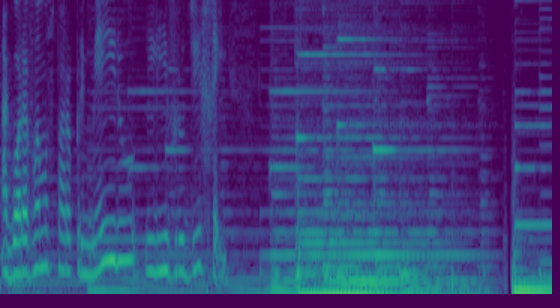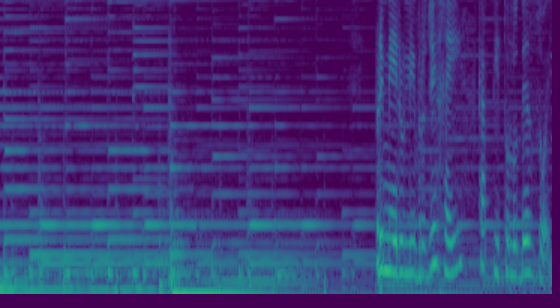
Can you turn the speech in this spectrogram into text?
Agora vamos para o primeiro livro de Reis. Primeiro livro de Reis, capítulo 18.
